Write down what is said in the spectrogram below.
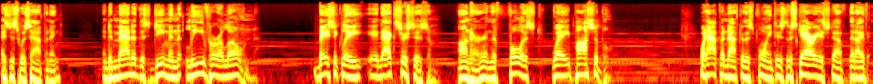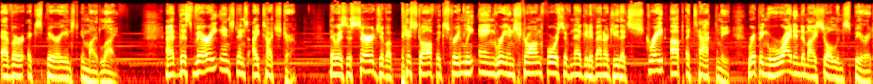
as this was happening and demanded this demon leave her alone. Basically, an exorcism on her in the fullest way possible. What happened after this point is the scariest stuff that I've ever experienced in my life. At this very instant, I touched her. There was a surge of a pissed off, extremely angry, and strong force of negative energy that straight up attacked me, ripping right into my soul and spirit,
